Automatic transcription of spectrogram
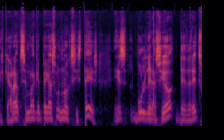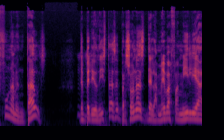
és que ara sembla que Pegasus no existeix. És vulneració de drets fonamentals. de periodistes, de persones de la meva família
